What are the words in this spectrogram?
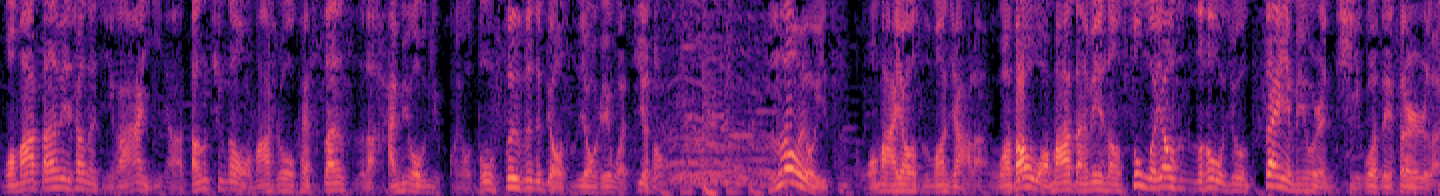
我妈单位上的几个阿姨啊，当听到我妈说我快三十了还没有女朋友，都纷纷的表示要给我介绍。直到有一次我妈钥匙忘家了，我到我妈单位上送过钥匙之后，就再也没有人提过这事儿了。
